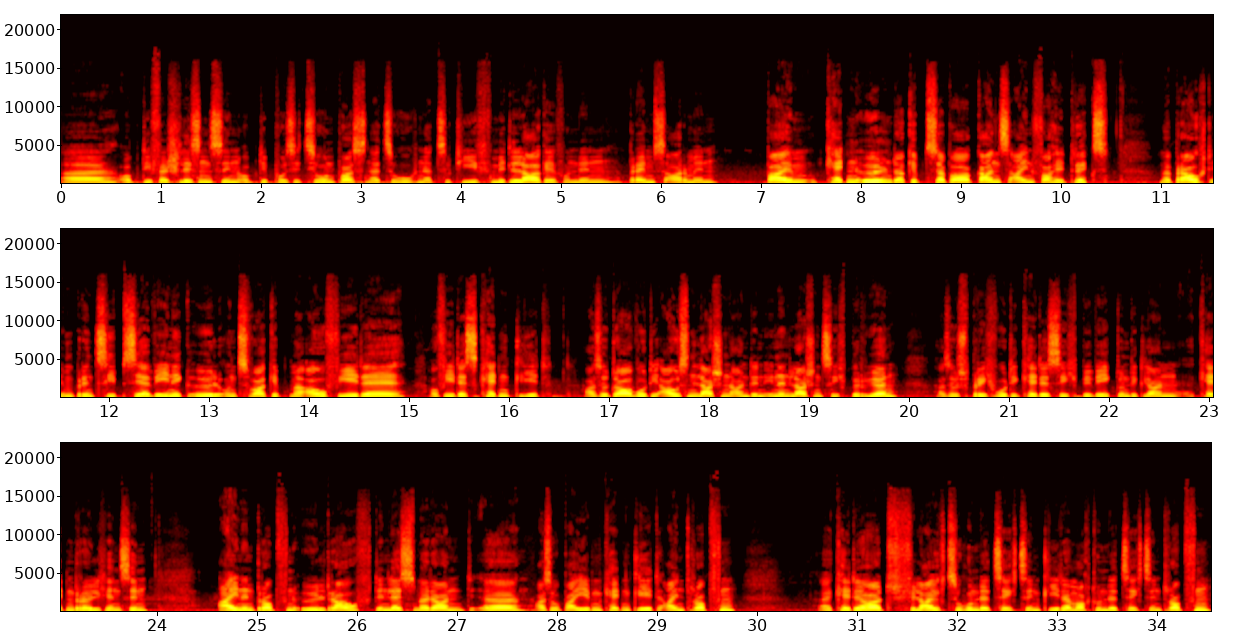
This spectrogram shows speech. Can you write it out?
äh, ob die verschlissen sind, ob die Position passt, nicht zu hoch, nicht zu tief, Mittellage von den Bremsarmen. Beim Kettenölen, da gibt es ein paar ganz einfache Tricks. Man braucht im Prinzip sehr wenig Öl und zwar gibt man auf, jede, auf jedes Kettenglied, also da, wo die Außenlaschen an den Innenlaschen sich berühren, also sprich, wo die Kette sich bewegt und die kleinen Kettenröllchen sind, einen Tropfen Öl drauf, den lässt man dann, äh, also bei jedem Kettenglied ein Tropfen. Eine Kette hat vielleicht zu 116 Glieder, macht 116 Tropfen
